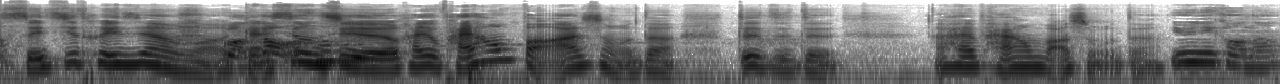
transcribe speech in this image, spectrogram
随机推荐嘛，感兴趣，还有排行榜啊什么的。对对对，还有排行榜什么的。Uniqlo 呢？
